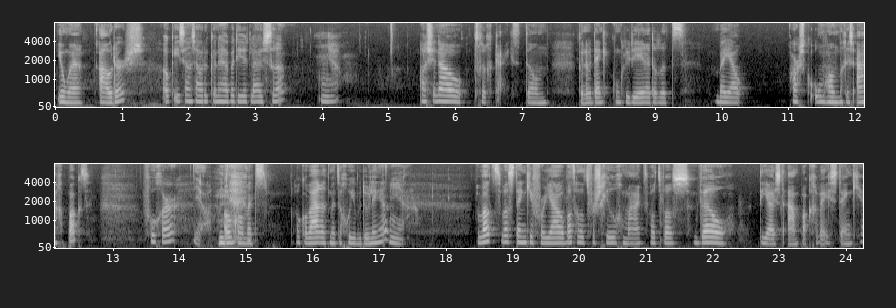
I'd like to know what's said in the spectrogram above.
jonge ouders ook iets aan zouden kunnen hebben die dit luisteren. Ja. Als je nou terugkijkt, dan kunnen we denk ik concluderen dat het bij jou hartstikke onhandig is aangepakt. Vroeger, Ja. ook al, met, ook al waren het met de goede bedoelingen. Ja. Wat was denk je voor jou, wat had het verschil gemaakt? Wat was wel de juiste aanpak geweest, denk je?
